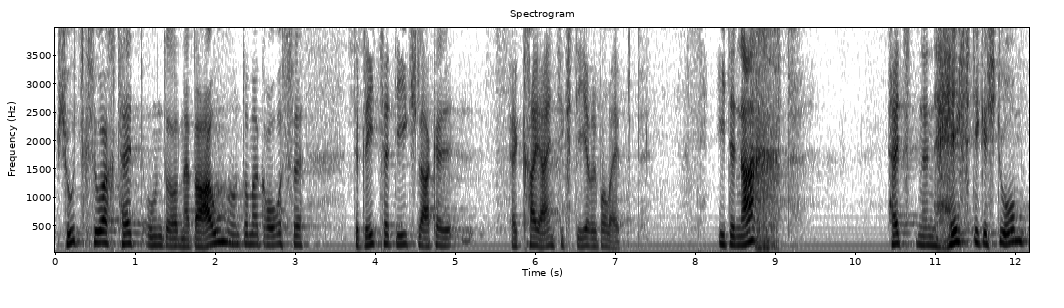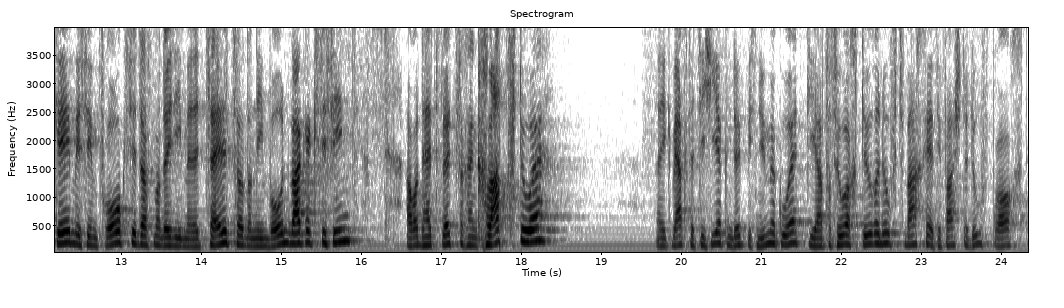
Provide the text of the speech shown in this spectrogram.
Schutz gesucht hat unter einem Baum, unter einem grossen. Der Blitz hat eingeschlagen, hat kein einziges Tier überlebt. In der Nacht hat es einen heftigen Sturm gegeben. Wir sind froh gewesen, dass wir nicht in einem Zelt, sondern im Wohnwagen sind. Aber dann hat es plötzlich einen Klapp dann habe ich gemerkt, jetzt ist irgendetwas nicht mehr gut. Ich habe versucht, Türen aufzumachen, sie fast nicht aufgebracht.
